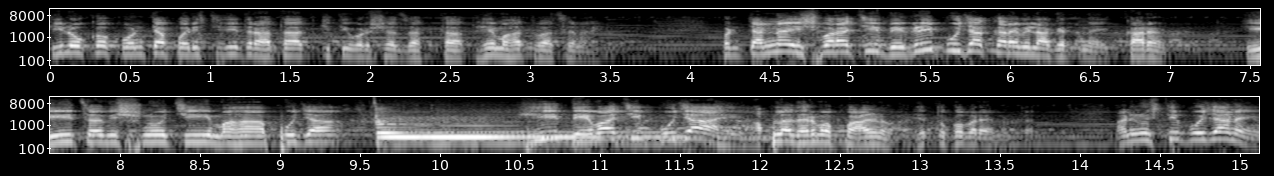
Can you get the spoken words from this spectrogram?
ती लोक कोणत्या परिस्थितीत राहतात किती वर्ष जगतात हे महत्वाचं नाही. पण त्यांना ईश्वराची वेगळी पूजा करावी लागत नाही. कारण हीच विष्णूची महापूजा. ही देवाची पूजा आहे आपला धर्म पाळणं हे तुकोबराय म्हणतात. आणि नुसती पूजा नाही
